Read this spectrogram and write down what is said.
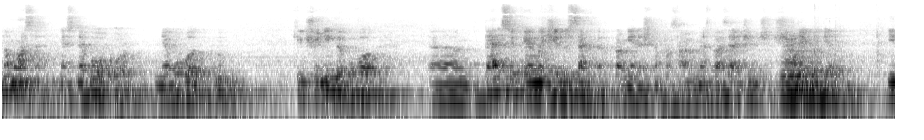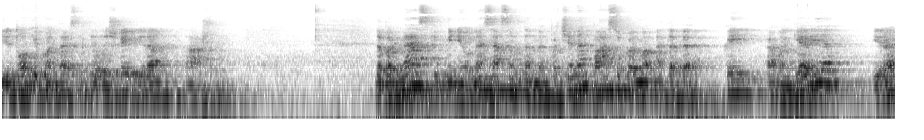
namuose, nes nebuvo kur, nebuvo, nu, krikščionybė buvo um, persiekėjama žydų sekta romėniškam pasauliu, mes pasiaiškim šiandien kodėl. Ir į tokį kontekstą tie laiškai yra rašomi. Dabar mes, kaip minėjau, mes esame tame pačiame pasakojimo etape, kai Evangelija yra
